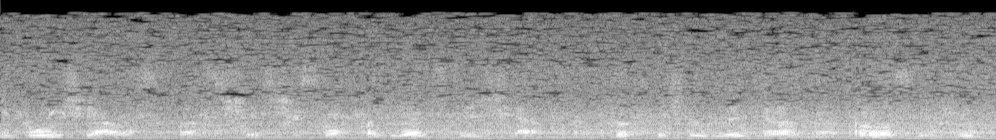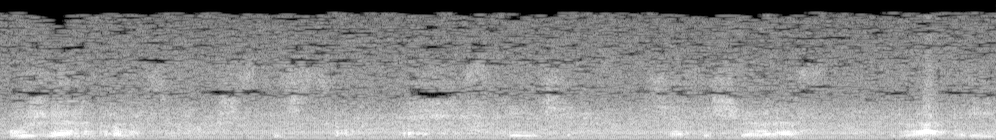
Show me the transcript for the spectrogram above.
не получалось у вас 6 часов подряд встречаться. Кто-то начал задать разные вопросы, уже, уже набрался 6 часов встречи. Сейчас еще раз, два, три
